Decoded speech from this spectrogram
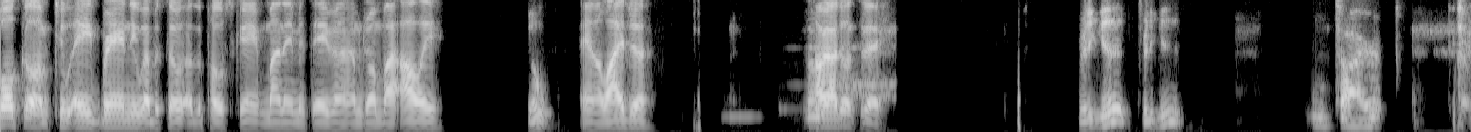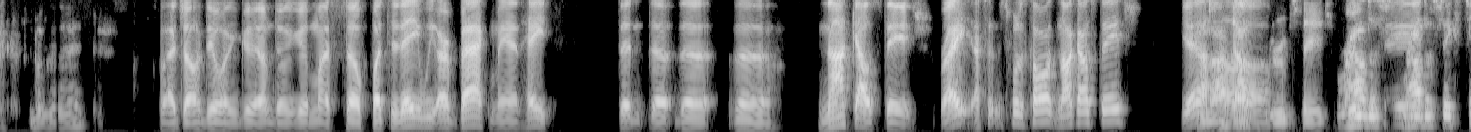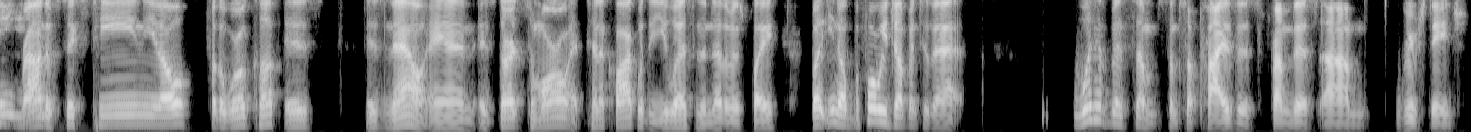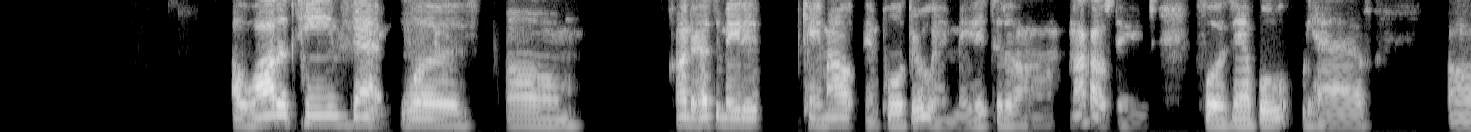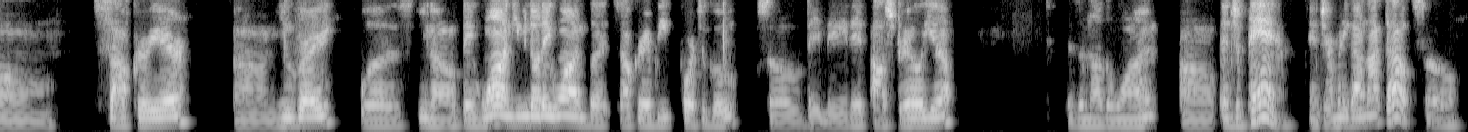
Welcome to a brand new episode of the post game. My name is Davion. And I'm joined by Ollie Yo. and Elijah. How are y'all doing today? Pretty good. Pretty good. I'm tired, but good. Glad y'all doing good. I'm doing good myself. But today we are back, man. Hey, the the the the knockout stage, right? That's what it's called. Knockout stage. Yeah. Knockout uh, group stage. Round of stage, round of sixteen. round of 16 you know for the world cup is is now and it starts tomorrow at 10 o'clock with the us and the netherlands play but you know before we jump into that what have been some some surprises from this um group stage A lot of teams that was um underestimated came out and pulled through and made it to the um, knockout stage. For example, we have um South Korea. Um Uruguay was, you know, they won, even though they won, but South Korea beat Portugal, so they made it. Australia is another one. Um and Japan and Germany got knocked out. So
